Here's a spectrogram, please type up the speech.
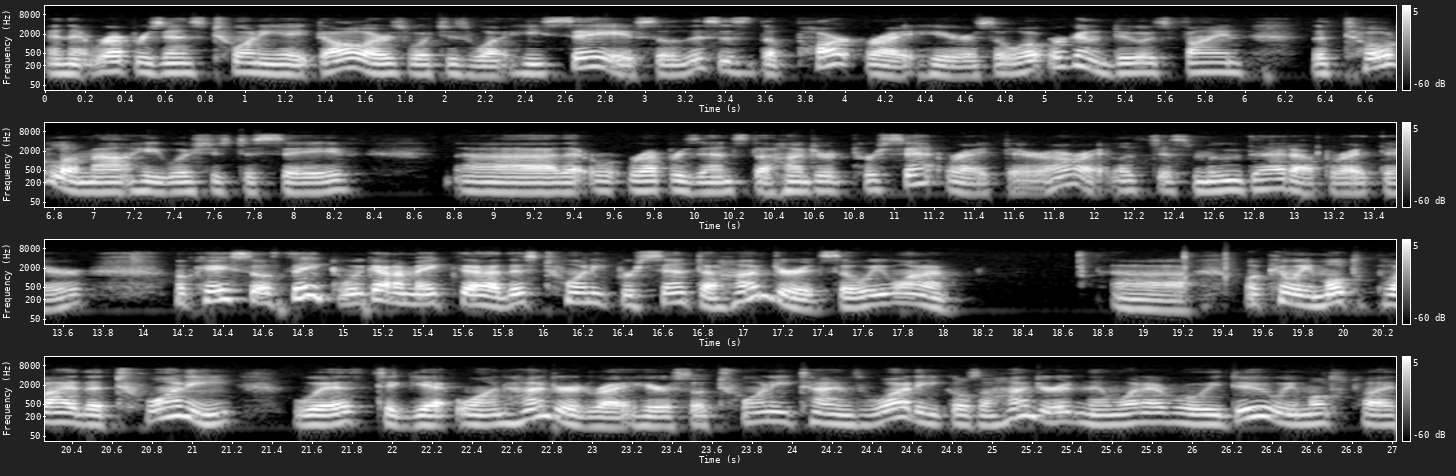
and that represents $28, which is what he saved. So this is the part right here. So what we're going to do is find the total amount he wishes to save, uh, that represents the 100% right there. All right, let's just move that up right there. Okay, so think we got to make uh, this 20% 100. So we want to uh, what can we multiply the 20 with to get 100 right here? So 20 times what equals 100, and then whatever we do, we multiply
